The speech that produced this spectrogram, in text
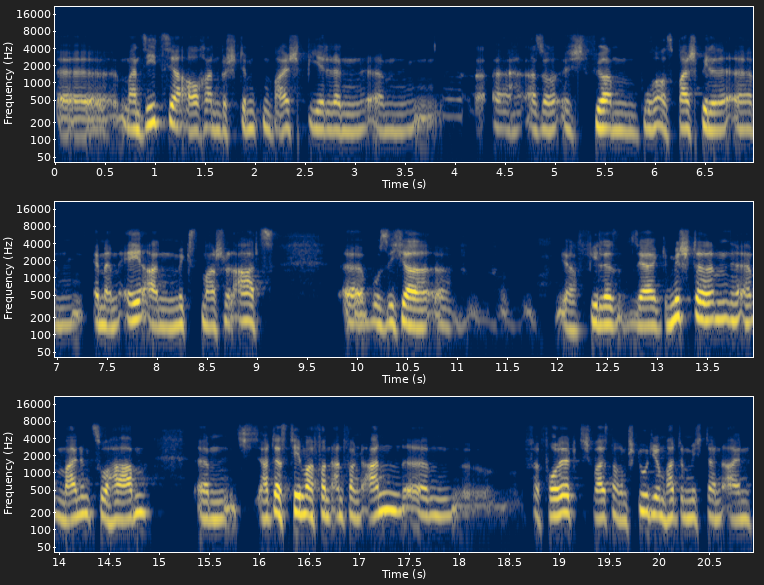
äh, man sieht es ja auch an bestimmten Beispielen. Ähm, äh, also ich führe am Buch aus Beispiel ähm, MMA an, Mixed Martial Arts, äh, wo sicher äh, ja, viele sehr gemischte äh, Meinungen zu haben. Ähm, ich hatte das Thema von Anfang an ähm, verfolgt. Ich weiß noch, im Studium hatte mich dann ein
